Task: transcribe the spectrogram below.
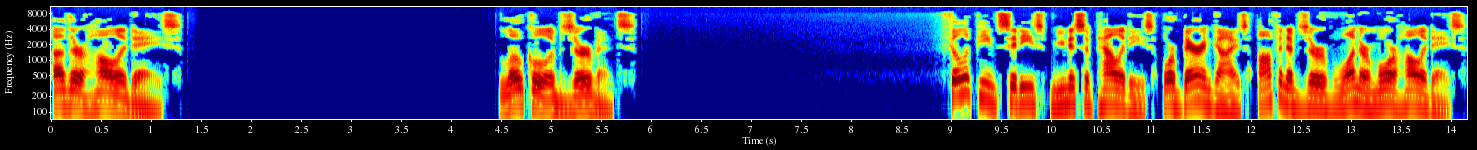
Other holidays. Local observance. Philippine cities, municipalities, or barangays, often observe one or more holidays.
